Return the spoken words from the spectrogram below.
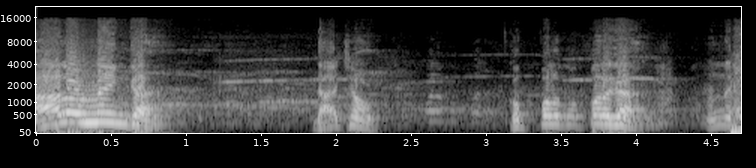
చాలా ఉన్నాయి ఇంకా. దాచాం. కుప్పలు కుప్పలుగా ఉన్నాయి.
